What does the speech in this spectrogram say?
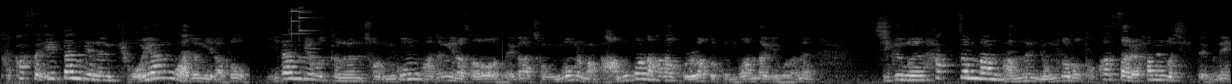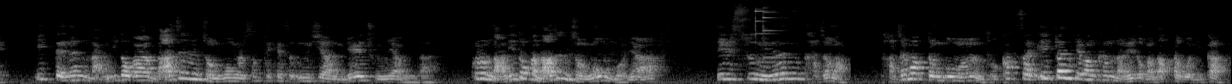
독학사 1단계는 교양 과정이라도 2단계부터는 전공 과정이라서 내가 전공을 막 아무거나 하나 골라서 공부한다기보다는 지금은 학점만 받는 용도로 독학사를 하는 것이기 때문에 이때는 난이도가 낮은 전공을 선택해서 응시하는 게 중요합니다. 그럼 난이도가 낮은 전공은 뭐냐? 1순위는 가정학. 가정학 전공은 독학사 1단계만큼 난이도가 낮다 보니까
